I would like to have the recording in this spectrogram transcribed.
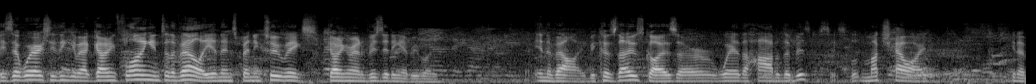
Is that we're actually thinking about going flying into the valley and then spending two weeks going around visiting everybody in the valley because those guys are where the heart of the business is. Much how I, you know,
